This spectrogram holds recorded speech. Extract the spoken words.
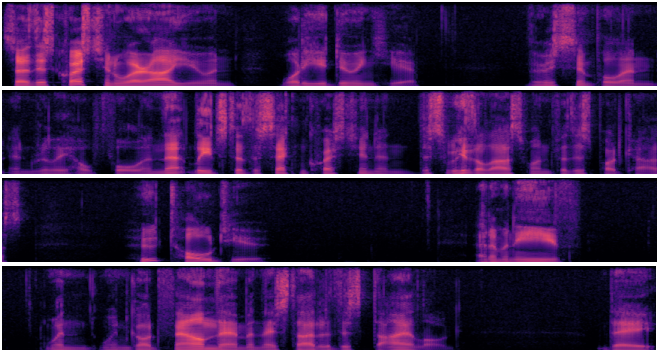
So, this question, where are you and what are you doing here? Very simple and, and really helpful. And that leads to the second question, and this will be the last one for this podcast. Who told you? Adam and Eve, when when God found them and they started this dialogue, they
